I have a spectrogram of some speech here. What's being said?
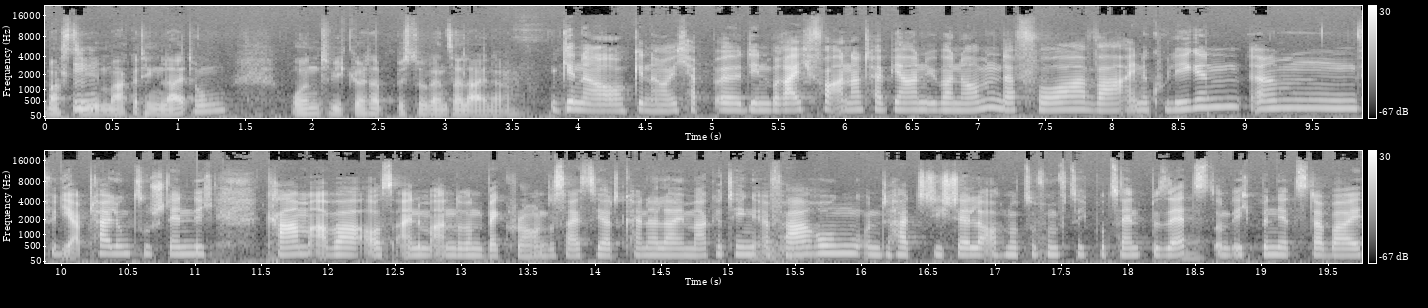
machst die mhm. Marketingleitung und wie ich gehört habe, bist du ganz alleine. Genau, genau. Ich habe äh, den Bereich vor anderthalb Jahren übernommen. Davor war eine Kollegin ähm, für die Abteilung zuständig, kam aber aus einem anderen Background. Das heißt, sie hat keinerlei Marketing-Erfahrung und hat die Stelle auch nur zu 50 Prozent besetzt. Und ich bin jetzt dabei,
